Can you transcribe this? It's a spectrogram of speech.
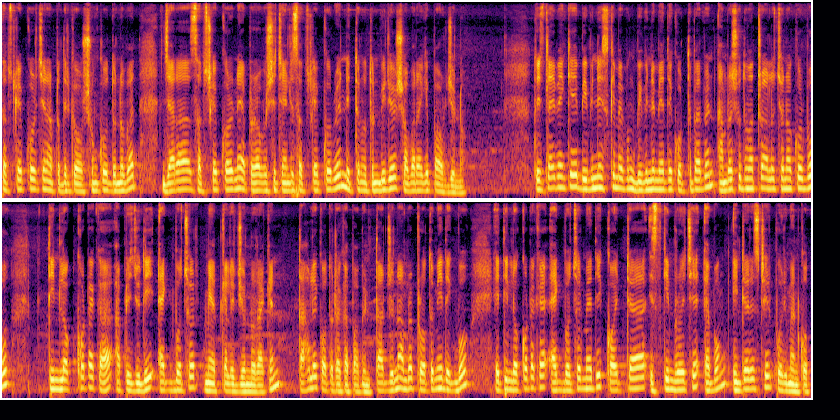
সাবস্ক্রাইব করেছেন, আপনাদেরকে অসংখ্য ধন্যবাদ। যারা সাবস্ক্রাইব করেন আপনারা অবশ্যই চ্যানেলটি সাবস্ক্রাইব করবেন। নিত্য নতুন ভিডিও সবার আগে পাওয়ার জন্য। তো ইসলামী ব্যাংকে বিভিন্ন স্কিম এবং বিভিন্ন মেয়াদে করতে পারবেন। আমরা শুধুমাত্র আলোচনা করব, তিন লক্ষ টাকা আপনি যদি এক বছর মেয়াদকালের জন্য রাখেন, তাহলে কত টাকা পাবেন? তার জন্য আমরা প্রথমেই দেখব, এই তিন লক্ষ টাকা এক বছর মেয়াদি কয়টা স্কিম রয়েছে এবং ইন্টারেস্টের পরিমাণ কত?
